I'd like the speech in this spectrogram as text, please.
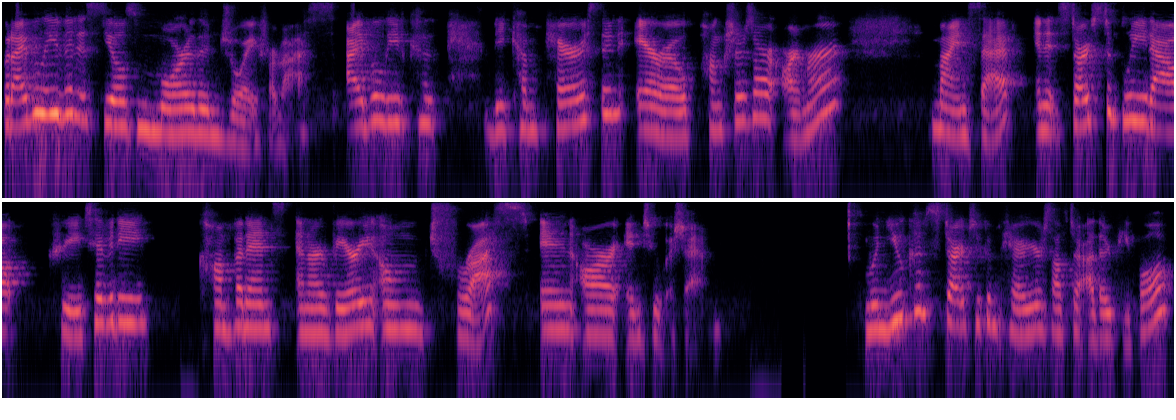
But I believe that it steals more than joy from us. I believe the comparison arrow punctures our armor mindset and it starts to bleed out creativity, confidence, and our very own trust in our intuition when you can start to compare yourself to other people,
